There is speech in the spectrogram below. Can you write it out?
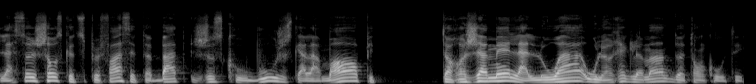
la seule chose que tu peux faire, c'est te battre jusqu'au bout, jusqu'à la mort, puis tu n'auras jamais la loi ou le règlement de ton côté.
